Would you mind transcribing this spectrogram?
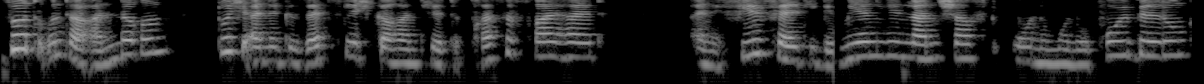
wird unter anderem durch eine gesetzlich garantierte Pressefreiheit, eine vielfältige Medienlandschaft ohne Monopolbildung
